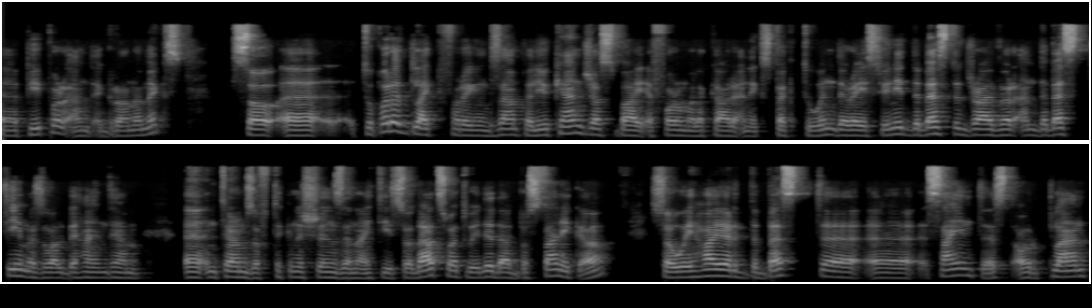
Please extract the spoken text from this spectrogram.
uh, people and agronomics. So uh, to put it like for an example you can't just buy a formula car and expect to win the race. You need the best driver and the best team as well behind him uh, in terms of technicians and IT. So that's what we did at Bustanica. So we hired the best uh, uh, scientists or plant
